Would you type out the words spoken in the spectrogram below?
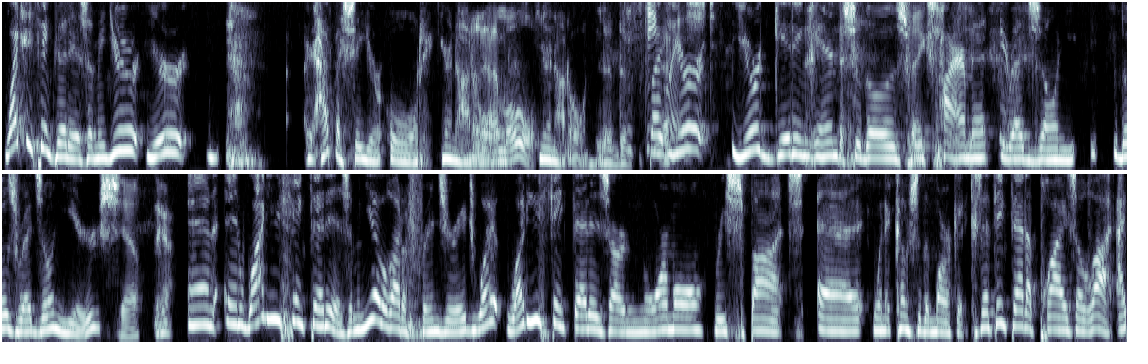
Why do you think that is? I mean, you're you're. How do I say you're old? You're not old. I'm old. You're not old. The- the- But you're you're getting into those Thanks, retirement red zone those red zone years. Yeah. Yeah. And and why do you think that is? I mean, you have a lot of friends your age. Why why do you think that is our normal response uh, when it comes to the market? Because I think that applies a lot. I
